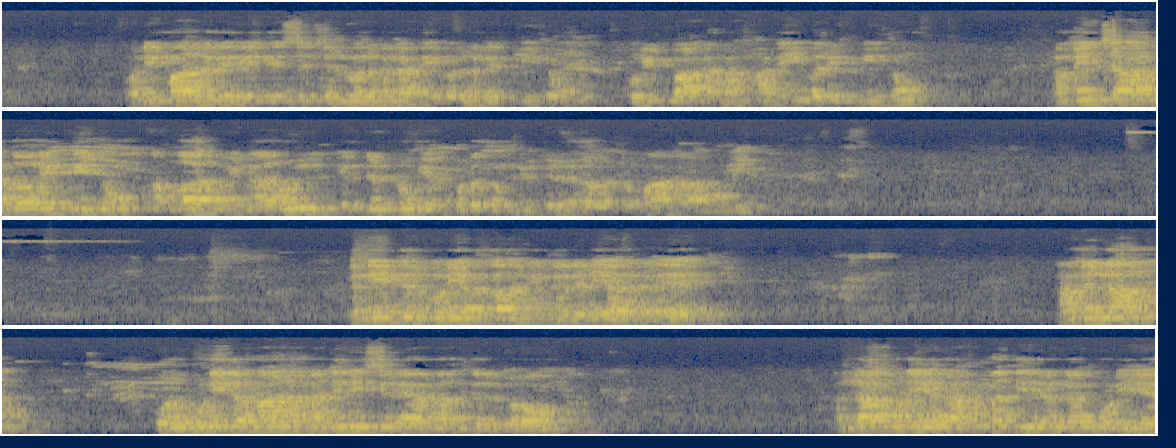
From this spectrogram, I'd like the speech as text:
வலிமார்கள் இறைநேச செல்வர்கள் அனைவர்களின் மீதும் குறிப்பாக நம் அனைவரின் மீதும் நம்மை சார்ந்தோரின் மீதும் அல்லாஹுவின் அருள் என்றென்றும் எப்பொழுதும் நின்று நிலவட்டுமாக அமையும் கண்ணியத்திற்குரிய அல்லாஹின் நல்லடியார்களே நாம் எல்லாம் ஒரு புனிதமான மஜ்லிஸிலே அமர்ந்திருக்கிறோம். அல்லாவுடைய ரஹமத் இறங்கக்கூடிய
